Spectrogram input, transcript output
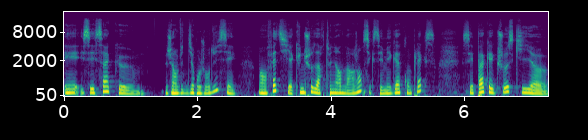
Et c'est ça que j'ai envie de dire aujourd'hui, c'est, bah en fait, s'il y a qu'une chose à retenir de l'argent, c'est que c'est méga complexe. C'est pas quelque chose qui, euh,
